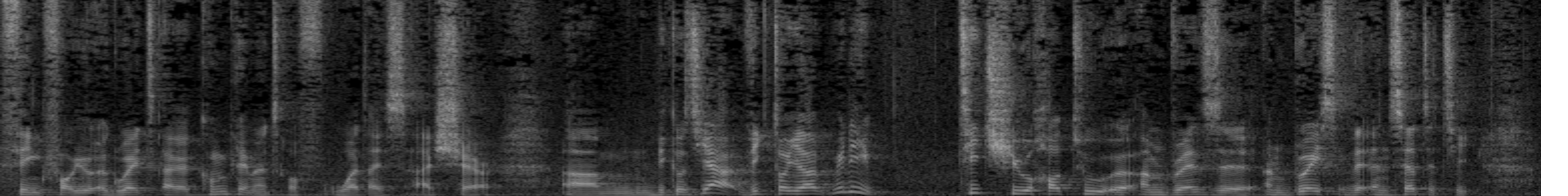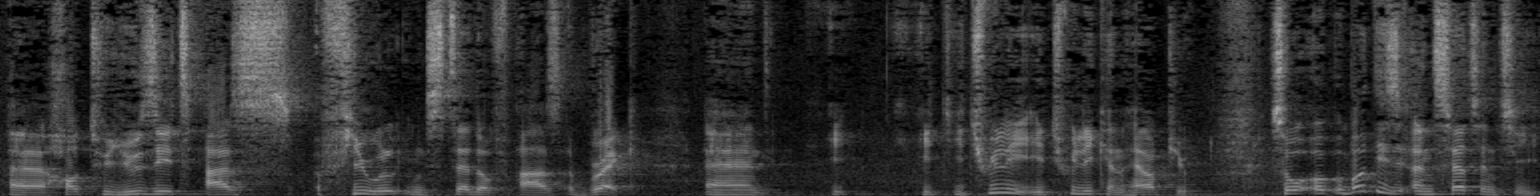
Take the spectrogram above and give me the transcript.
thing for you, a great uh, complement of what I, I share. Um, because, yeah, Victoria really teach you how to uh, embrace, the, embrace the uncertainty, uh, how to use it as a fuel instead of as a brake. And it, it, it really, it really can help you. So, about this uncertainty,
